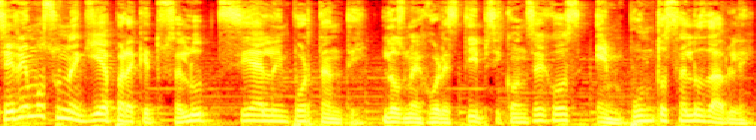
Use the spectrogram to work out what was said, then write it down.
Seremos una guía para que tu salud sea lo importante. Los mejores tips y consejos en Punto Saludable.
